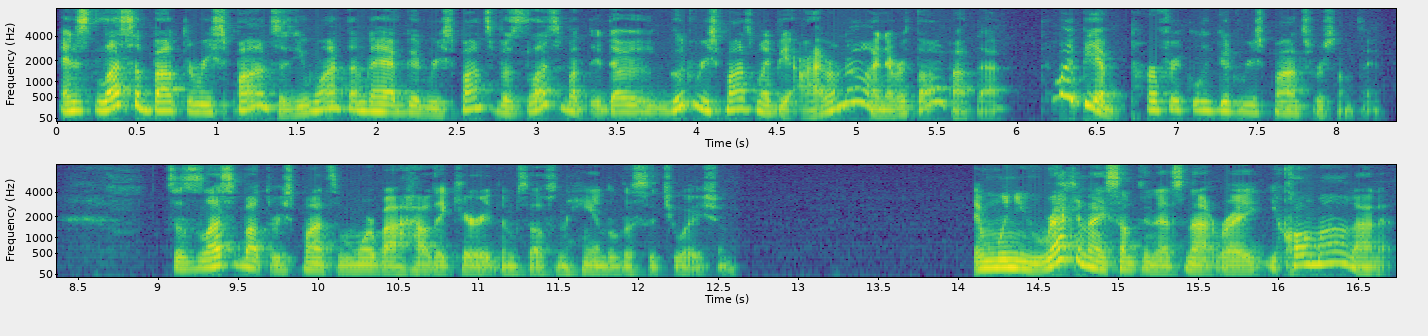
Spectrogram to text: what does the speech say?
And it's less about the responses. You want them to have good responses, but it's less about the, the good response might be, I don't know, I never thought about that. That might be a perfectly good response for something. So it's less about the response and more about how they carry themselves and handle the situation. And when you recognize something that's not right, you call them out on it.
